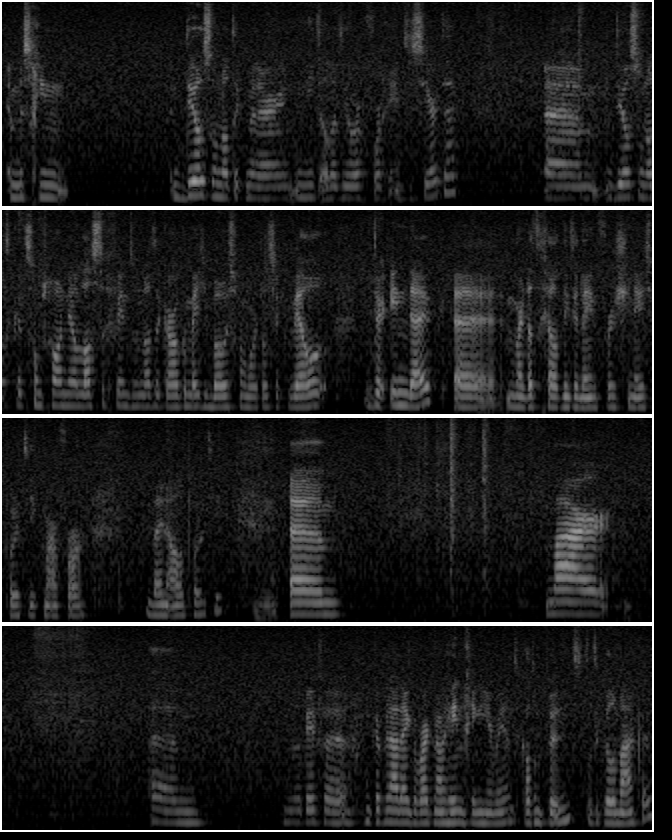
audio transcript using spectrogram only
En misschien deels omdat ik me er niet altijd heel erg voor geïnteresseerd heb. Ehm, deels omdat ik het soms gewoon heel lastig vind, omdat ik er ook een beetje boos van word als ik wel erin duik. Eh, maar dat geldt niet alleen voor de Chinese politiek, maar voor bijna alle politiek. Mhm. Ehm, maar. ehm, moet, ik even, moet ik even nadenken waar ik nou heen ging hiermee. Want ik had een punt dat ik wilde maken.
